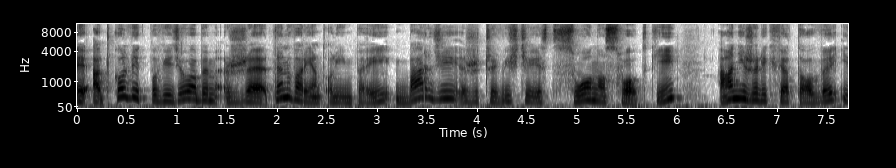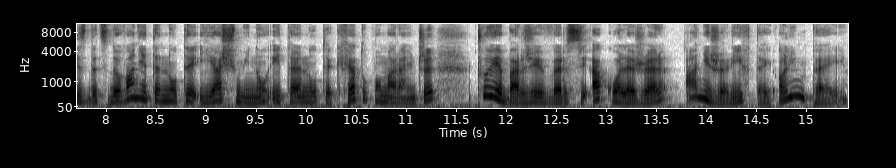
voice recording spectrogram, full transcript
E, aczkolwiek powiedziałabym, że ten wariant Olimpei bardziej rzeczywiście jest słono-słodki, aniżeli kwiatowy i zdecydowanie te nuty jaśminu i te nuty kwiatu pomarańczy czuję bardziej w wersji Aqualeger, aniżeli w tej Olimpei.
